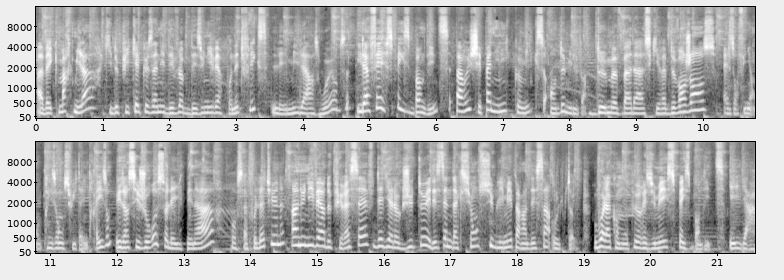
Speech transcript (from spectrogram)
Avec Mark Millar, qui depuis quelques années développe des univers pour Netflix, les Millar's Worlds, il a fait Space Bandits, paru chez Panini Comics en 2020. Deux meufs badass qui rêvent de vengeance, elles ont fini en prison suite à une trahison, et d'un séjour au soleil peinard, pour sa folle la thune, un univers de pur SF, des dialogues juteux et des scènes d'action sublimées par un dessin au top. Voilà comment on peut résumer Space Bandits et il n'y a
